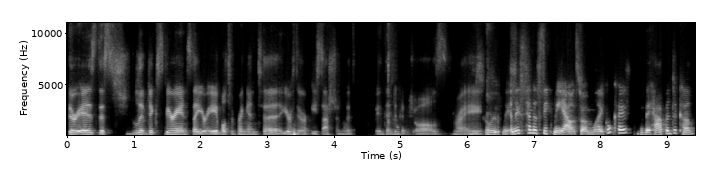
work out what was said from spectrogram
there is this lived experience that you're able to bring into your therapy session with with individuals, right? Absolutely. And they tend to seek me out. So I'm like, okay, they happen to come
